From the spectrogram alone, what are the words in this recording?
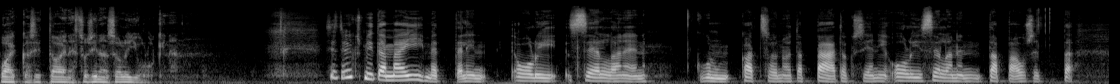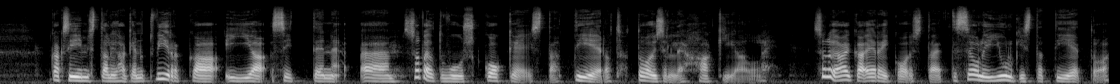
vaikka sitten aineisto sinänsä oli julkinen. Sitten yksi, mitä mä ihmettelin, oli sellainen, kun katsoin noita päätöksiä, niin oli sellainen tapaus, että kaksi ihmistä oli hakenut virkaa ja sitten ää, soveltuvuuskokeista tiedot toiselle hakijalle. Se oli aika erikoista, että se oli julkista tietoa.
